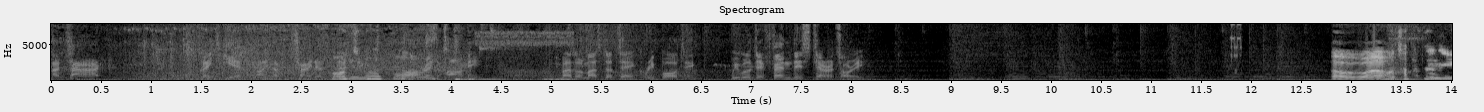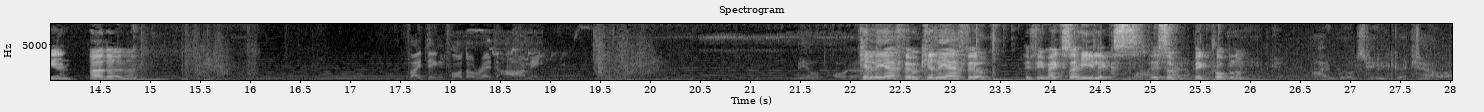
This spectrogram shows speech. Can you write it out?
Attack! Right here. I have China's What back. Unit lost. Red Army. Battlemaster tank reporting. We will defend this territory. Oh wow. what's happening again? I don't know. Fighting for the Red Army. Kill the airfield. Kill the airfield. If he makes a helix, it's a big problem. I will take a tower. Will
